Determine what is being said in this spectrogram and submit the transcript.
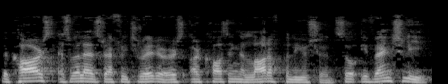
the cars as well as refrigerators are causing a lot of pollution. So eventually,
